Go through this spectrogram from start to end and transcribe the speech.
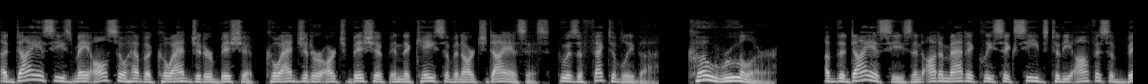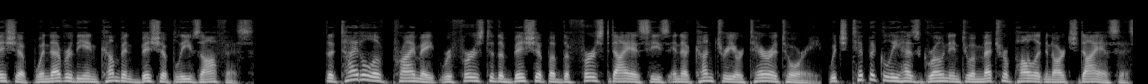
A diocese may also have a coadjutor bishop coadjutor archbishop in the case of an archdiocese, who is effectively the co-ruler of the diocese and automatically succeeds to the office of bishop whenever the incumbent bishop leaves office. The title of primate refers to the bishop of the first diocese in a country or territory, which typically has grown into a metropolitan archdiocese,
